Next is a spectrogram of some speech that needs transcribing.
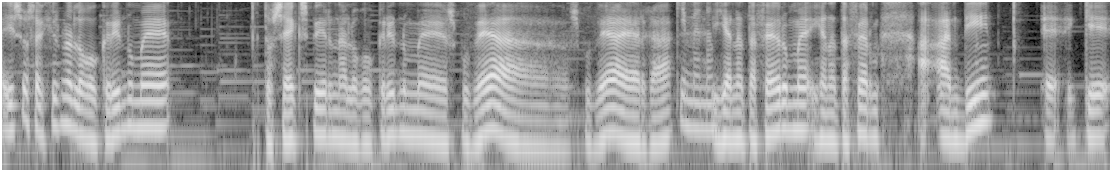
ίσως αρχίσουμε να λογοκρίνουμε το Σέξπιρ, να λογοκρίνουμε σπουδαία, σπουδαία έργα Κείμενα. για να τα φέρουμε, για να τα φέρουμε. Α- αντί ε, και,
